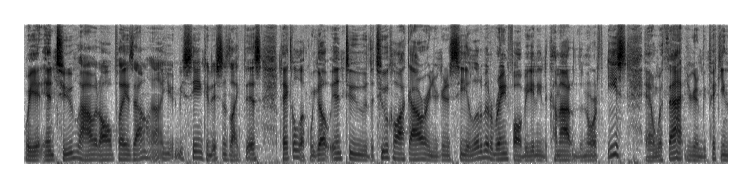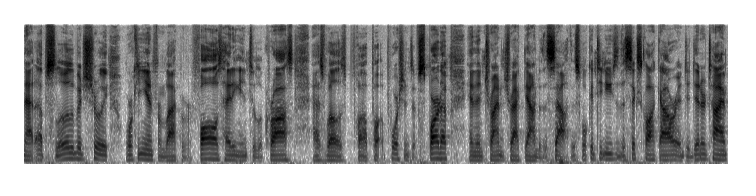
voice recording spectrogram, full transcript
We get into how it all plays out. Uh, you're going to be seeing conditions like this. Take a look. We go into the 2 o'clock hour, and you're going to see a little bit of rainfall beginning to come out of the northeast. And with that, you're going to be picking that up slowly but surely, working in from Black River Falls, heading into La Crosse, as well as portions of Sparta, and then trying to track down to the south. This will continue to the 6 o'clock hour into dinner time,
